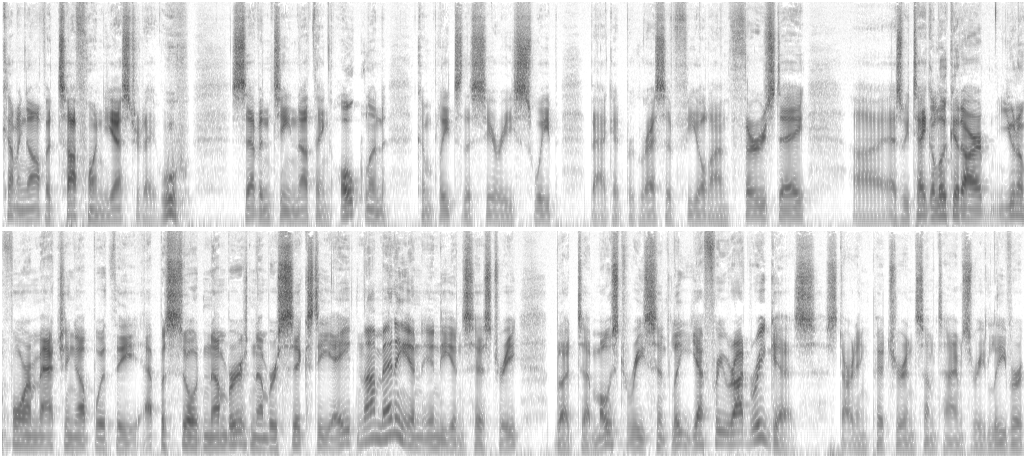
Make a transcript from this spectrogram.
coming off a tough one yesterday. Woo! 17 0. Oakland completes the series sweep back at Progressive Field on Thursday. Uh, as we take a look at our uniform matching up with the episode numbers, number 68, not many in Indians history, but uh, most recently, Jefry Rodriguez, starting pitcher and sometimes reliever,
